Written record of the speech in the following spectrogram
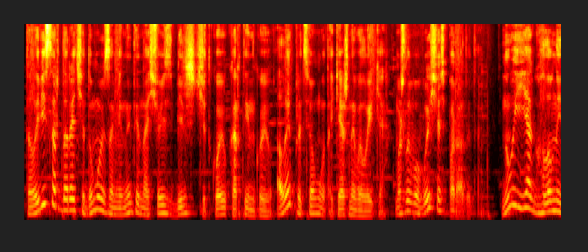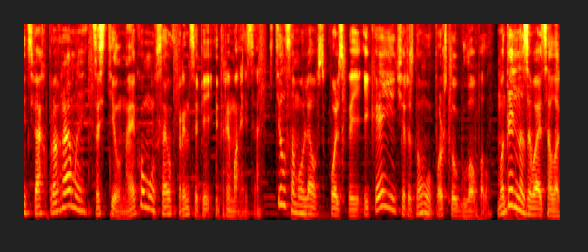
Телевізор, до речі, думаю замінити на щось більш чіткою картинкою, але при цьому таке ж невелике. Можливо, ви щось порадите. Ну і як головний цвях програми, це стіл, на якому все в принципі і тримається. Стіл замовляв з польської ікеї через нову пошту Global. Модель називається Lock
